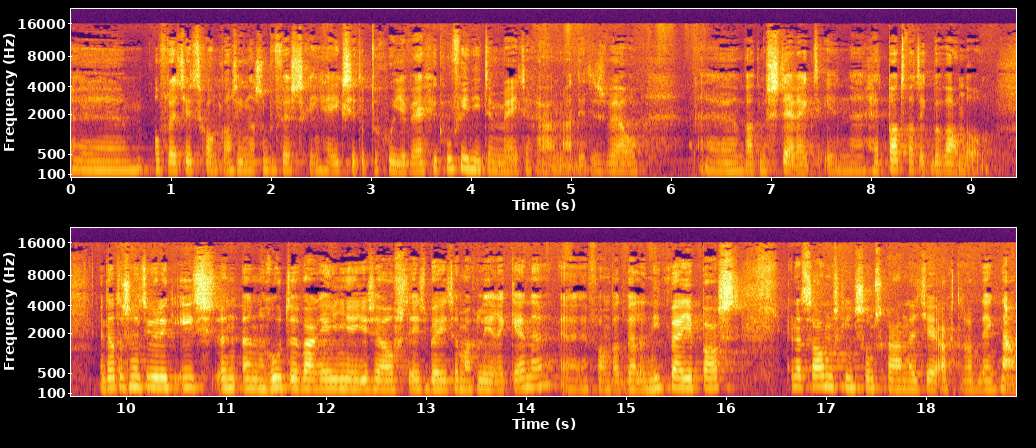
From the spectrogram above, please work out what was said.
Um, of dat je het gewoon kan zien als een bevestiging. Hé, hey, ik zit op de goede weg. Ik hoef hier niet in mee te gaan. Maar dit is wel uh, wat me sterkt in uh, het pad wat ik bewandel. En dat is natuurlijk iets, een, een route waarin je jezelf steeds beter mag leren kennen. Uh, van wat wel en niet bij je past. En dat zal misschien soms gaan dat je achteraf denkt, nou,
